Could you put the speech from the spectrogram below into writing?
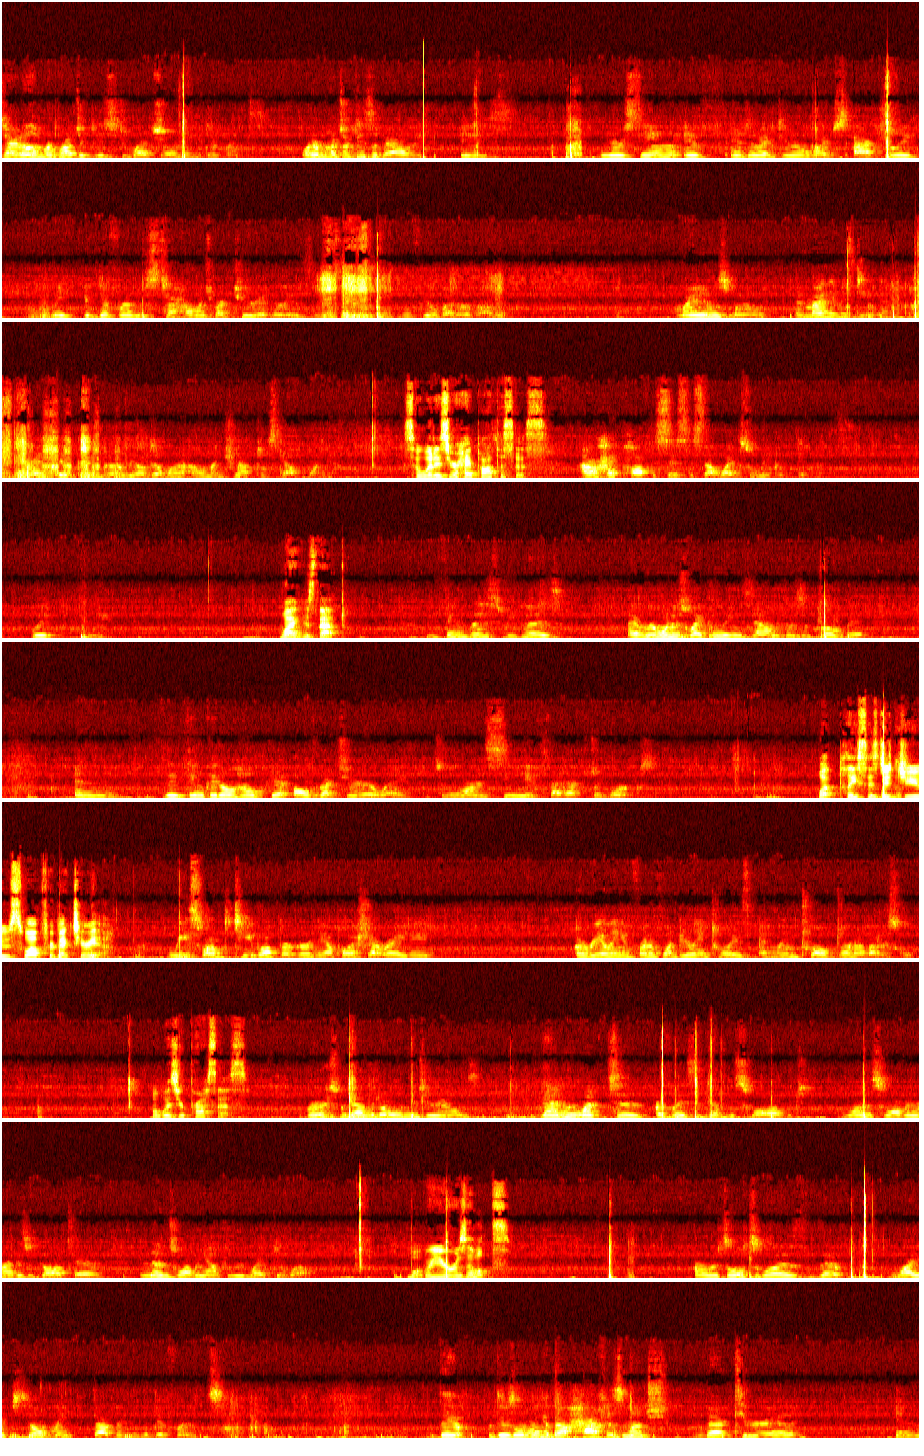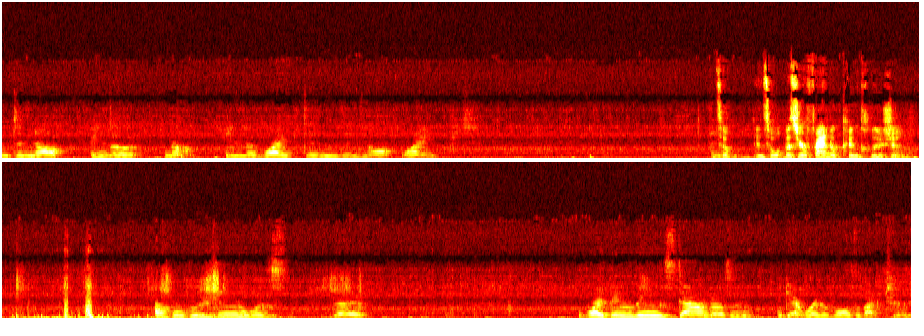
title of our project is Do Wipes Really Make a Difference? What our project is about is we are seeing if antibacterial wipes actually make a difference to how much bacteria there is and see if it makes them feel better about it. My name is Myla. And my name is Delia. We're in fifth grade and go to Rio Del Mar Elementary, Aptos, California. So, what is your hypothesis? Our hypothesis is that wipes will make a difference. We, we, Why is that? we think this because everyone is wiping things down because of COVID and they think it'll help get all the bacteria away. So we want to see if that actually works. What places did you swab for bacteria? We swabbed a table at Burger, nail polish at Rite Aid, a railing in front of Wonderland Toys, and room 12 doorknob at our school. What was your process? First, we gathered all the materials. Then we went to our place to get the swabbed. One swabbing right as we got there, and then swabbing after we wiped it well. What were your results? Our results was that wipes don't make that big of a difference. They, there's only about half as much bacteria in the not in the not in the wipe than the not wiped. And so, and so, what was your final conclusion? Our conclusion was that wiping things down doesn't get rid of all the bacteria.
